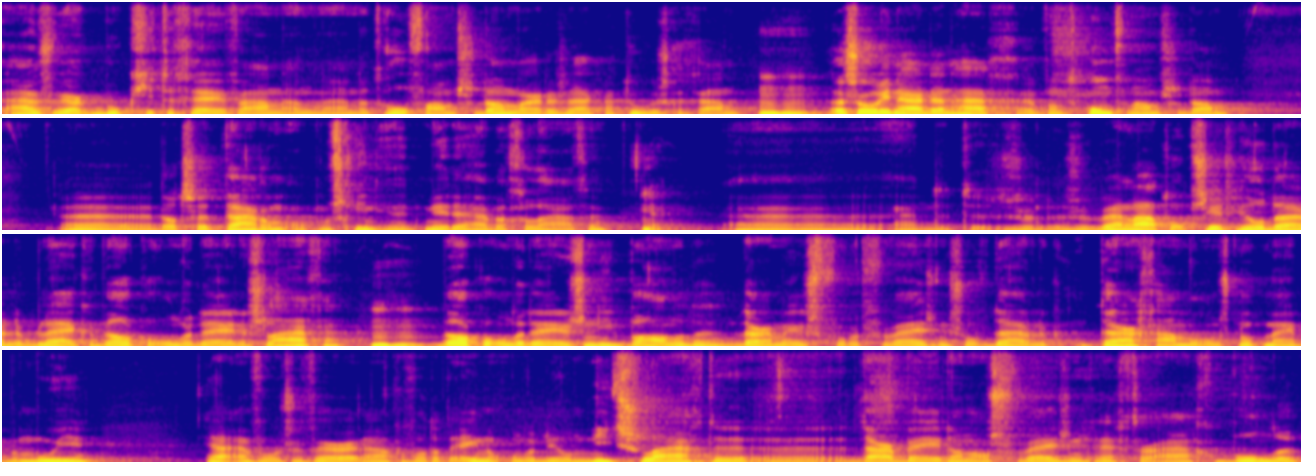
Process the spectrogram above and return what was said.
huiswerkboekje te geven aan, aan, aan, het Hof van Amsterdam, waar de zaak naartoe is gegaan. Mm -hmm. sorry, naar Den Haag, want het komt van Amsterdam. Uh, dat ze het daarom ook misschien in het midden hebben gelaten. Ja. Uh, dus wij laten op zich heel duidelijk blijken welke onderdelen slagen, mm -hmm. welke onderdelen ze niet behandelen. Daarmee is voor het verwijzingshof duidelijk, daar gaan we ons nog mee bemoeien. Ja, en voor zover in elk geval het ene onderdeel niet slaagde, uh, daar ben je dan als verwijzingsrechter aan gebonden.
